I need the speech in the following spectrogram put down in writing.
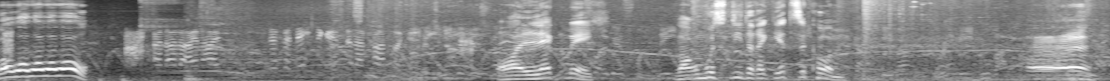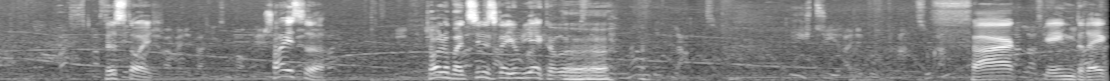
Wow, wow, wow, wow, wow. Oh, leck mich. Warum mussten die direkt jetzt kommen? Äh. Pisst euch. Scheiße. Toll, und mein Ziel ist gleich um die Ecke. Äh. Fucking Dreck.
